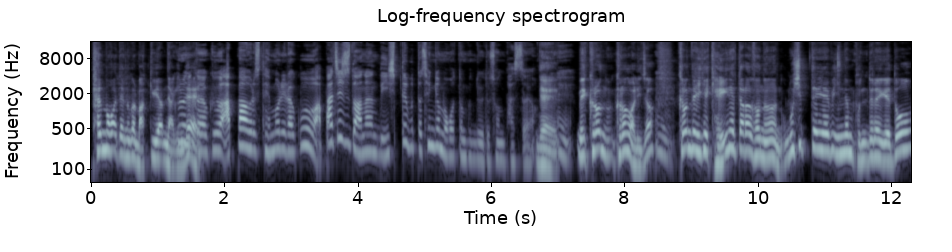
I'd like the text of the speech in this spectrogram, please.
탈모가 되는 걸 막기 위한 약인데 그러니까요. 그 아빠 그래서 대머리라고 아, 빠지지도 않았는데 20대부터 챙겨 먹었던 분들도 전 봤어요. 네. 네. 왜 그런 그런 원리죠. 네. 그런데 이게 개인에 따라서는 50대에 있는 분들에게도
